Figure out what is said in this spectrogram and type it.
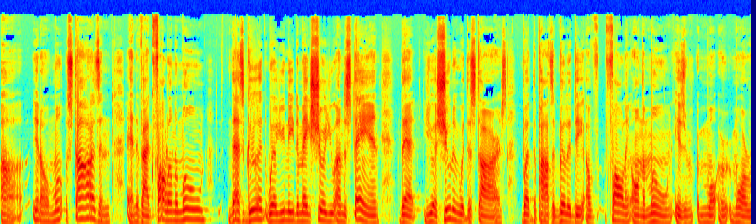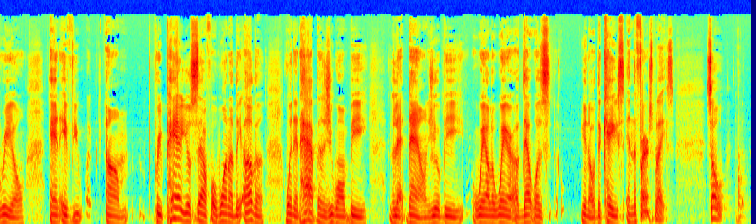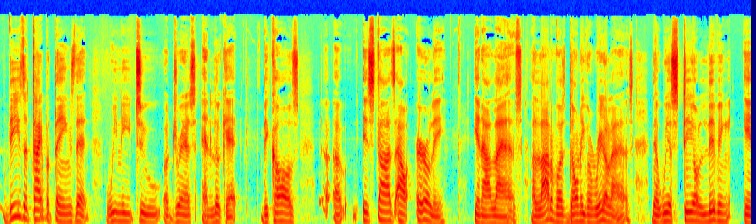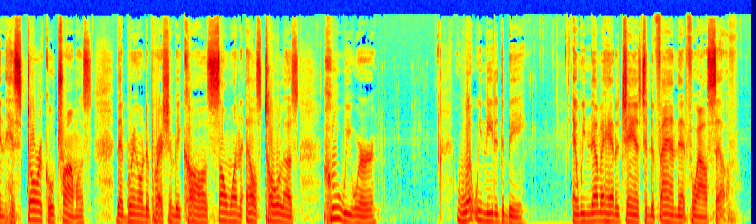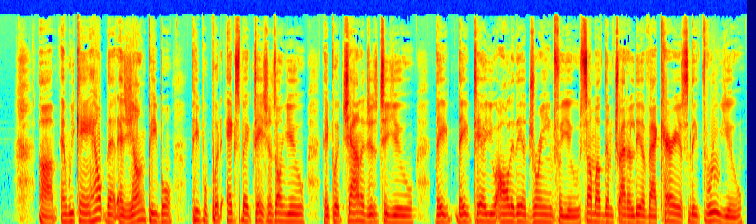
uh, you know stars and and if I fall on the moon, that's good. Well, you need to make sure you understand that you're shooting with the stars, but the possibility of falling on the moon is more more real. And if you um, prepare yourself for one or the other, when it happens, you won't be let down. You'll be well aware of that was, you know, the case in the first place. So these are type of things that we need to address and look at because uh, it starts out early in our lives. A lot of us don't even realize that we're still living in historical traumas that bring on depression because someone else told us who we were, what we needed to be, and we never had a chance to define that for ourselves. Um, and we can't help that as young people. People put expectations on you. They put challenges to you. They they tell you all of their dreams for you. Some of them try to live vicariously through you,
